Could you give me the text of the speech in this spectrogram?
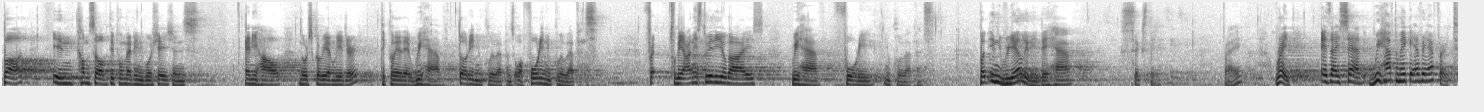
but in terms of diplomatic negotiations, anyhow, North Korean leader declared that we have 30 nuclear weapons or 40 nuclear weapons. For, to be honest with you guys, we have 40 nuclear weapons. But in reality, they have 60, right? Right. As I said, we have to make every effort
